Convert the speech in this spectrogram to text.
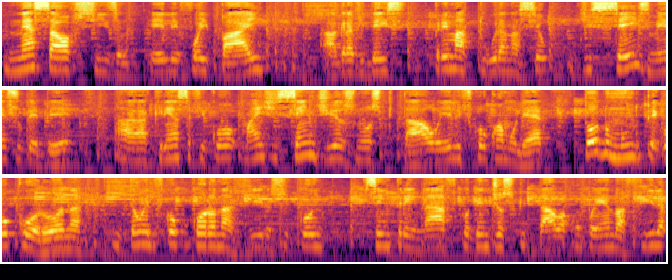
Nessa off-season ele foi pai, a gravidez prematura nasceu de seis meses o bebê. A criança ficou mais de 100 dias no hospital, ele ficou com a mulher todo mundo pegou corona, então ele ficou com coronavírus, ficou sem treinar, ficou dentro de hospital acompanhando a filha.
